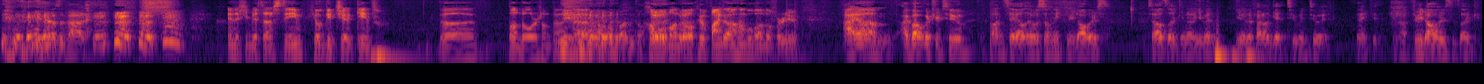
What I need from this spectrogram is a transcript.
he knows about it. And if you miss it on Steam, he'll get you a games uh, bundle or something like that. Humble bundle. Humble bundle. He'll find it on Humble Bundle for you. I um I bought Witcher two on sale. It was only three dollars, so I was like, you know, even even if I don't get too into it, like you know, three dollars is like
